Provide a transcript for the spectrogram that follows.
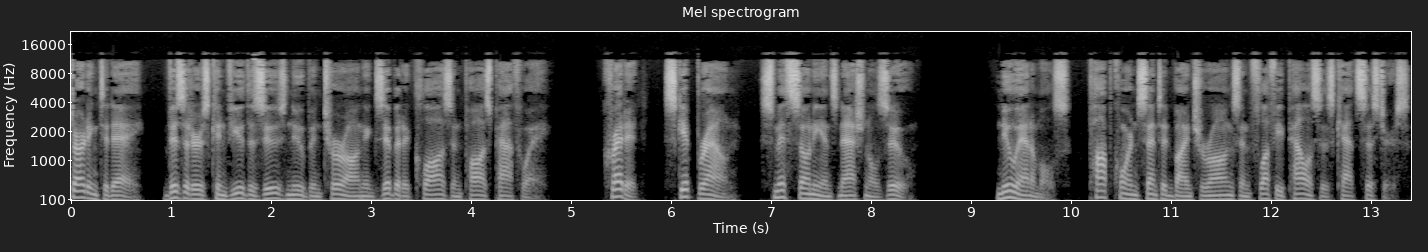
Starting today, visitors can view the zoo's new Binturong exhibit at Claws and Paws Pathway. Credit Skip Brown, Smithsonian's National Zoo. New animals, popcorn scented binturongs and fluffy Pallas's cat sisters.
